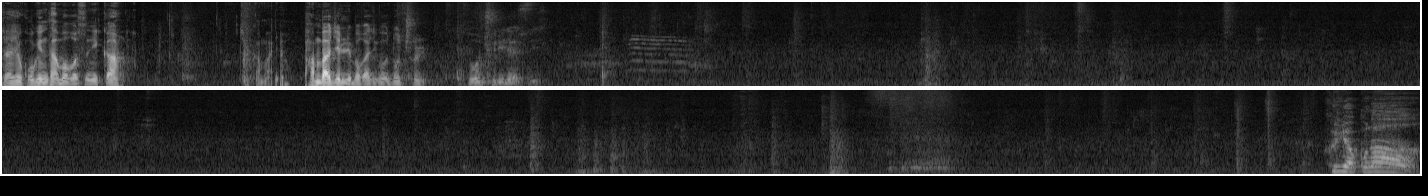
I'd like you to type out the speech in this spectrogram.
자 이제 고기는 다 먹었으니까 잠깐만요 반바지를 입어가지고 노출 노출이 될 수 있어. 흘렸구나.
